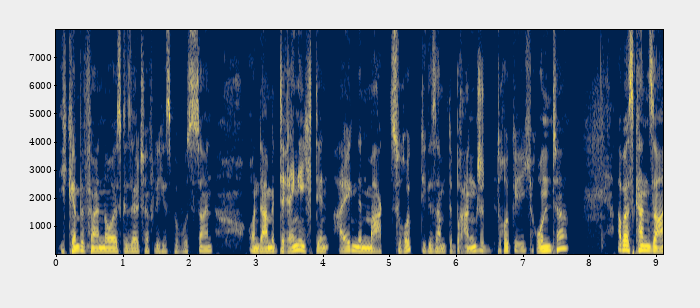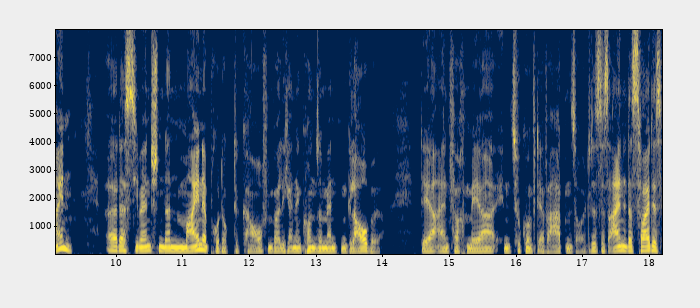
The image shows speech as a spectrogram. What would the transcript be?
Ich kämpfe für ein neues gesellschaftliches Bewusstsein und damit dränge ich den eigenen Markt zurück. Die gesamte Branche drücke ich runter. Aber es kann sein, dass die Menschen dann meine Produkte kaufen, weil ich an den Konsumenten glaube der einfach mehr in Zukunft erwarten sollte. Das ist das eine. Das zweite ist,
